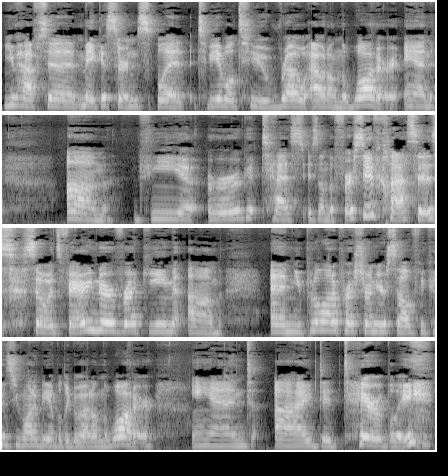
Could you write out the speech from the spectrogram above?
you have to make a certain split to be able to row out on the water. And um the erg test is on the first day of classes, so it's very nerve-wracking. Um and you put a lot of pressure on yourself because you want to be able to go out on the water. And I did terribly.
